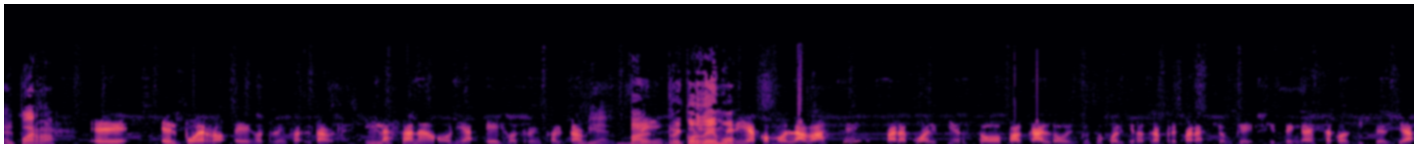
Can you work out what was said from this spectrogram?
El puerro. Eh, el puerro es otro infaltable. Y la zanahoria es otro infaltable. Bien, vale, recordemos. sería como la base para cualquier sopa, caldo o incluso cualquier otra preparación que, tenga esta consistencia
